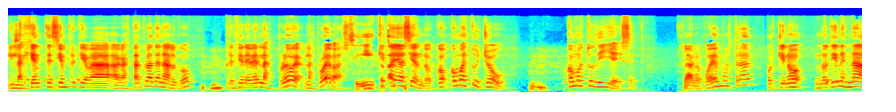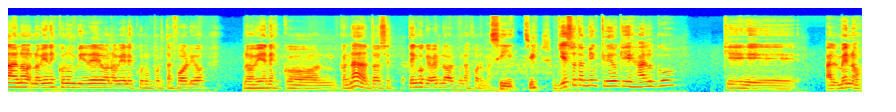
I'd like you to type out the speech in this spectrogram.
Y la gente siempre que va a gastar plata en algo, prefiere ver las, pruebas las pruebas. Sí, ¿Qué estás haciendo? ¿Cómo, es tu show? ¿Cómo es tu DJ set? Claro. ¿Lo puedes mostrar? Porque no, no tienes nada, no, no vienes con un video, no vienes con un portafolio, no vienes con, con nada. Entonces tengo que verlo de alguna forma. Sí, sí. Y eso también creo que es algo que al menos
